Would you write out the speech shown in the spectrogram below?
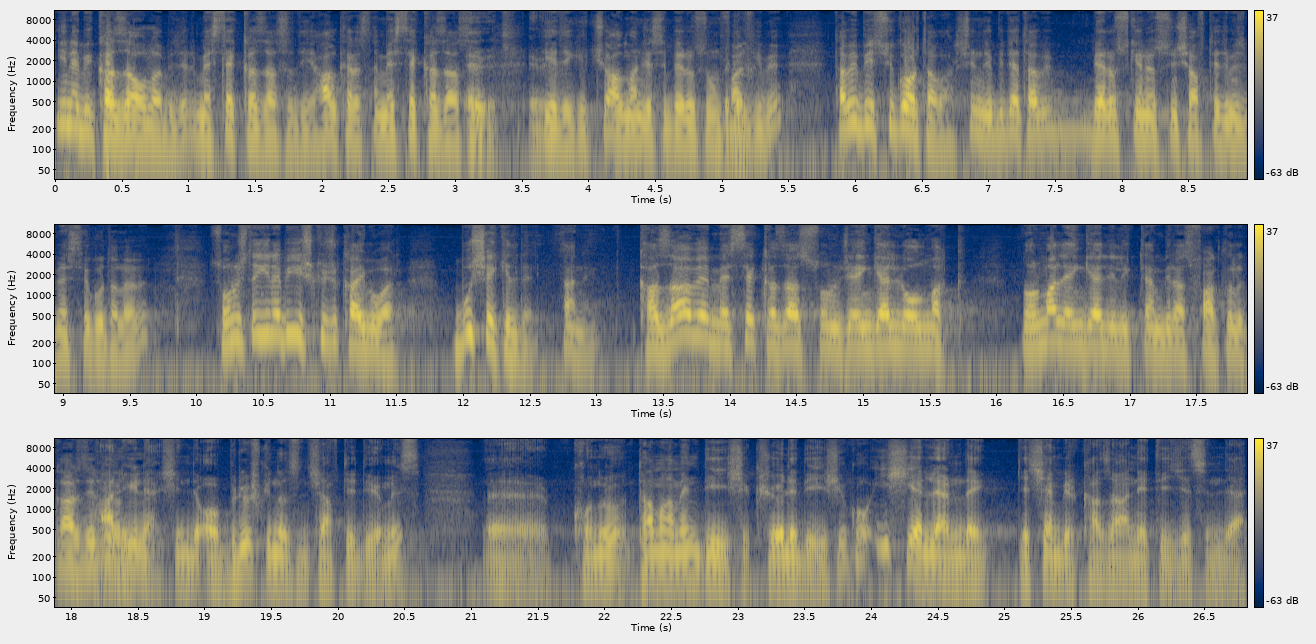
yine bir kaza olabilir. Meslek kazası diye. Halk arasında meslek kazası evet, evet. diye de geçiyor. Almancası Berufsunfall gibi. Tabii bir sigorta var. Şimdi bir de tabii Berufsgenossenschaft dediğimiz meslek odaları. Sonuçta yine bir iş gücü kaybı var. Bu şekilde yani kaza ve meslek kazası sonucu engelli olmak normal engellilikten biraz farklılık arz ediyor. Haliyle şimdi o Berufsgenossenschaft dediğimiz e, konu tamamen değişik. Şöyle değişik. O iş yerlerinde geçen bir kaza neticesinde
